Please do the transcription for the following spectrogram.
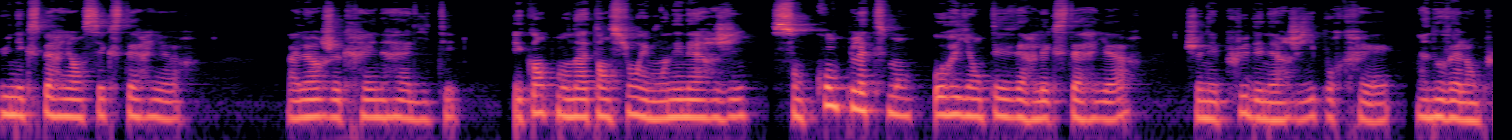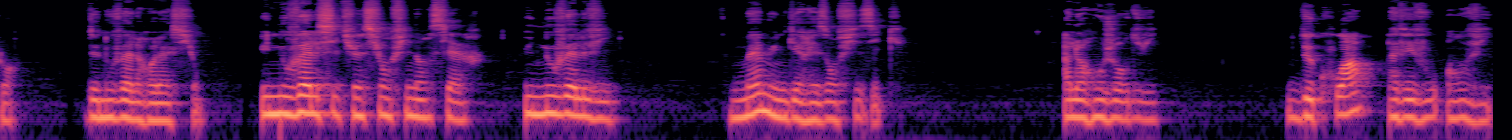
une expérience extérieure, alors je crée une réalité. Et quand mon attention et mon énergie sont complètement orientées vers l'extérieur, je n'ai plus d'énergie pour créer un nouvel emploi, de nouvelles relations, une nouvelle situation financière, une nouvelle vie, ou même une guérison physique. Alors aujourd'hui, de quoi avez-vous envie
